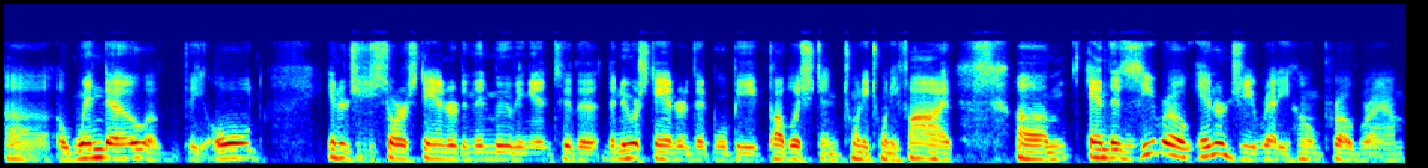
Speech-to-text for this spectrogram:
uh, a window of the old Energy Star standard and then moving into the, the newer standard that will be published in 2025. Um, and the Zero Energy Ready Home program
